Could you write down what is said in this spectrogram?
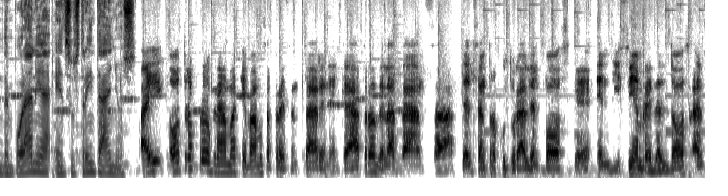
Contemporánea en sus 30 años? Hay otro programa que vamos a presentar en el Teatro de la Danza del Centro Cultural del Bosque en diciembre, del 2 al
